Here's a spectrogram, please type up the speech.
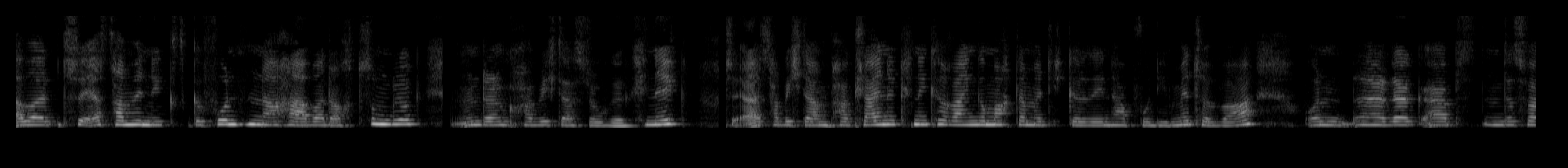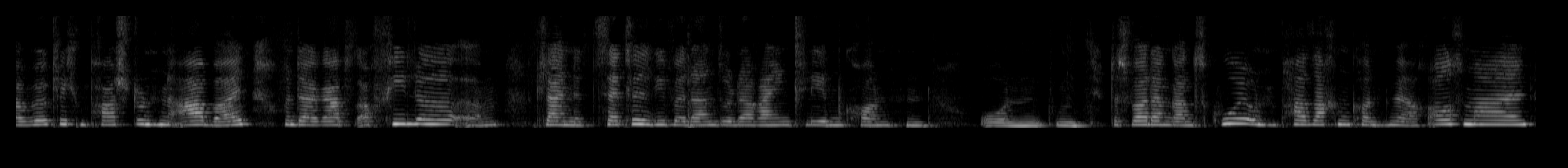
Aber zuerst haben wir nichts gefunden, nachher aber doch zum Glück. Und dann habe ich das so geknickt. Zuerst habe ich da ein paar kleine Knicke reingemacht, damit ich gesehen habe, wo die Mitte war. Und äh, da gab's, das war wirklich ein paar Stunden Arbeit. Und da gab es auch viele ähm, kleine Zettel, die wir dann so da reinkleben konnten. Und hm, das war dann ganz cool und ein paar Sachen konnten wir auch ausmalen.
